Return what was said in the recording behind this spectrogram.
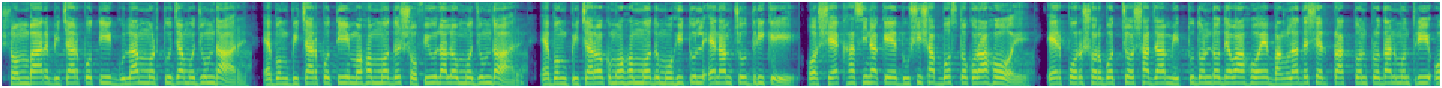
সোমবার বিচারপতি গুলাম মর্তুজা মজুমদার এবং বিচারপতি মোহাম্মদ শফিউল আলম মজুমদার এবং বিচারক মোহাম্মদ মহিতুল এনাম চৌধুরীকে ও শেখ হাসিনাকে দোষী সাব্যস্ত করা হয়। এরপর সর্বোচ্চ সাজা, মৃত্যুদণ্ড দেওয়া হয় বাংলাদেশের প্রাক্তন প্রধানমন্ত্রী ও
